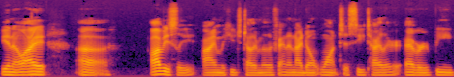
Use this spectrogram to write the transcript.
You know, I uh, obviously I'm a huge Tyler Miller fan, and I don't want to see Tyler ever be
